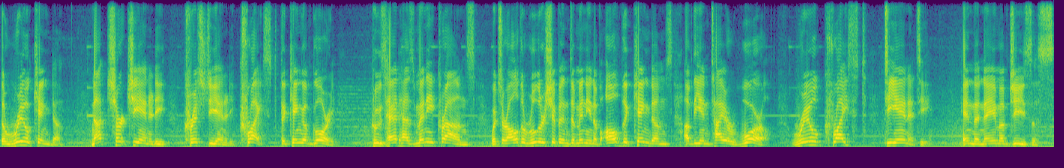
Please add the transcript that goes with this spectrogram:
The real kingdom. Not churchianity, Christianity. Christ, the King of glory, whose head has many crowns, which are all the rulership and dominion of all the kingdoms of the entire world. Real Christianity in the name of Jesus.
